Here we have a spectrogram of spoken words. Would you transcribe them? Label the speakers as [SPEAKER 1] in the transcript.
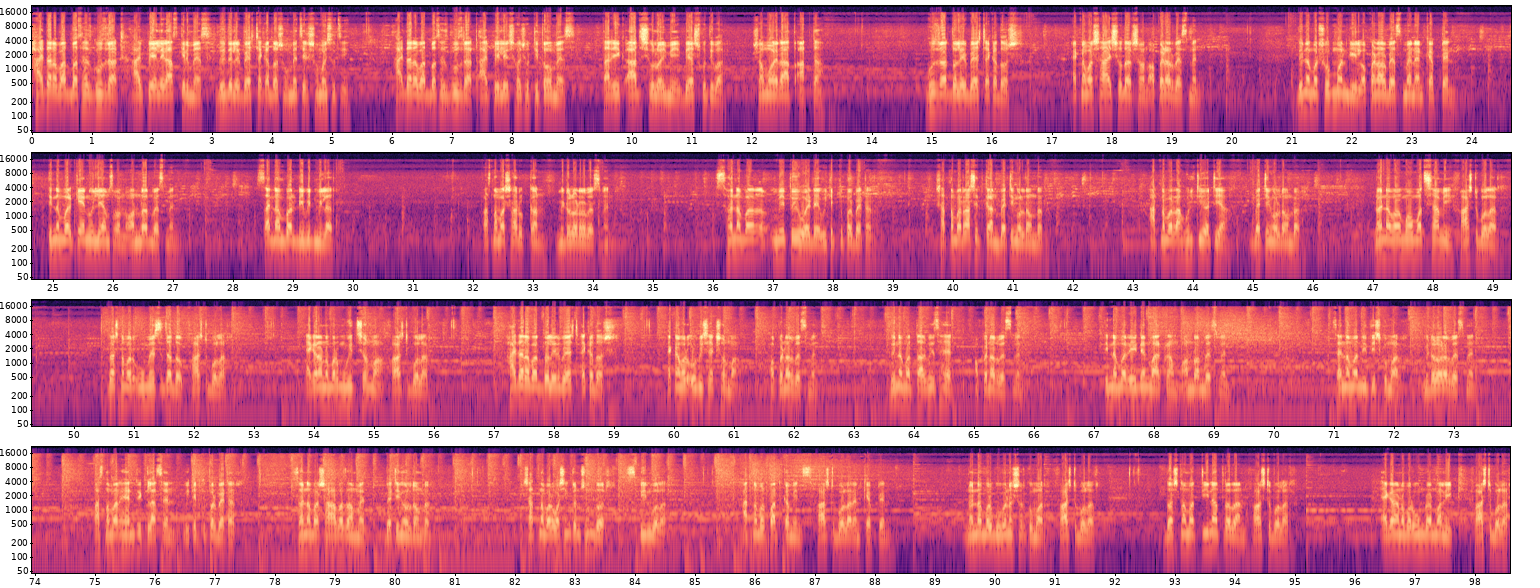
[SPEAKER 1] Hyderabad versus Gujarat IPL এর আজকের match. দুই দলের বেস্ট একাদশ ও ম্যাচের সময়সূচি। হায়দ্রাবাদ ভার্সেস গুজরাট আইপিএল এর ছয়ষট্টিতম ম্যাচ। তারিখ আজ ষোলোই মে, বৃহস্পতিবার, সময় রাত আটটা। গুজরাট দলের বেস্ট একাদশ। এক নম্বর সাহাই সুদর্শন ওপেনার ব্যাটসম্যান দুই number Shubman Gill opener batsman and captain তিন নম্বর কেন উইলিয়ামসন অন্ডার ব্যাটসম্যান চার নম্বর ডেভিড মিলার। পাঁচ number Shahrukh Khan middle order batsman ছয় number Matthew Wade wicket keeper batter সাত number Rashid Khan batting allrounder আট number Rahul Tewatia batting allrounder নয় number Mohammad Shami fast bowler দশ number Umesh Yadav fast bowler এগারো number Mohit Sharma fast bowler Hyderabad দলের best একাদশ। এক number Abhishek Sharma opener batsman দুই number Travis Head opener batsman তিন নম্বর Aiden Markram অনরান batsman চার নম্বর Nitish Kumar middle order batsman পাঁচ নম্বর Henry Klaasen wicket keeper batter ছয় নম্বর শাহবাজ আহমেদ ব্যাটিং অলরাউন্ডার সাত নম্বর ওয়াশিংটন সুন্দর স্পিন বোলার আট নম্বর Pat Cummins fast bowler and captain নয় নম্বর Bhuvneshwar Kumar first bowler. দশ নম্বর T Natarajan first bowler. এগারো নম্বর উমরান মালিক ফার্স্ট বোলার।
